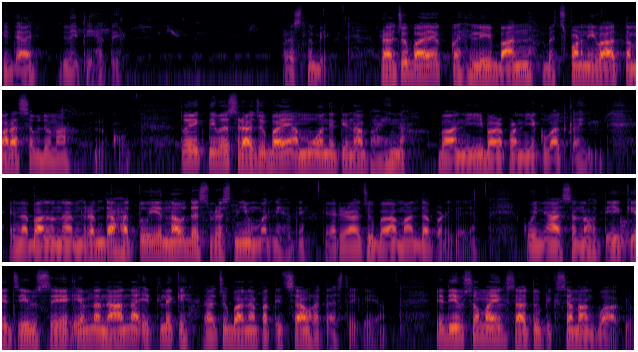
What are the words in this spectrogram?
વિદાય લીધી હતી. પ્રશ્ન બે. રાજુબાએ કહેલી, બાન, બચપણની વાત તમારા શબ્દોમાં લખો. તો એક દિવસ રાજુબાએ અમુ અને તેના ભાઈના, બાની બાળપણની એક વાત કહી. એના બાનું નામ રમતા હતું, એ નવ દસ વર્ષની ઉંમરની હતી. ત્યારે રાજુબા માંદા પડી ગયા. કોઈને આશા નહોતી કે જીવશે એમના નાના એટલે કે રાજુબાના પતિ સાવ હતાશ થઈ ગયા. એ દિવસોમાં એક સાધુ ભિક્ષા માંગવા આવ્યો.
